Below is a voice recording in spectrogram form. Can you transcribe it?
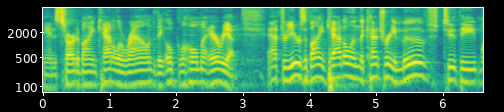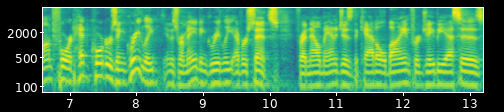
and started buying cattle around the Oklahoma area. After years of buying cattle in the country, he moved to the Monfort headquarters in Greeley and has remained in Greeley ever since. Fred now manages the cattle buying for JBS's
